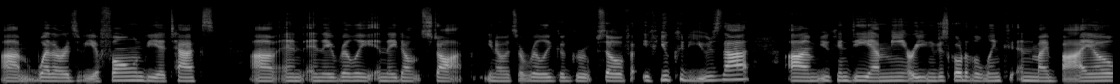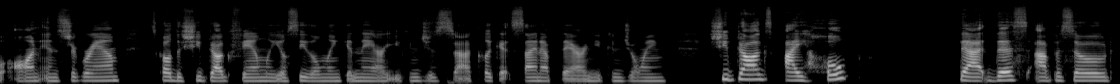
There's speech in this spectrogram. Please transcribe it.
um, whether it's via phone via text um, and and they really and they don't stop you know it's a really good group so if, if you could use that um, you can DM me or you can just go to the link in my bio on Instagram. It's called the Sheepdog Family. You'll see the link in there. You can just uh, click it, sign up there, and you can join Sheepdogs. I hope that this episode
